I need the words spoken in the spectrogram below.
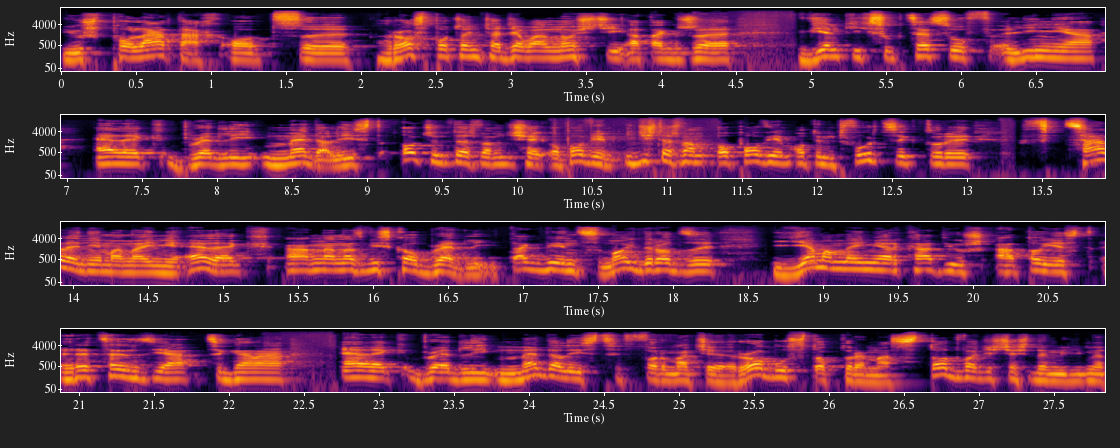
już po latach od e, rozpoczęcia działalności, a także wielkich sukcesów linia Alec Bradley Medalist, o czym też Wam dzisiaj opowiem. I dziś też Wam opowiem o tym twórcy, który wcale nie ma na imię Alec, a na nazwisko Bradley. Tak więc, moi drodzy, ja mam na imię Arkadiusz, a to jest recenzja cygara Alec Bradley Medalist w formacie Robusto, które ma 127 mm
